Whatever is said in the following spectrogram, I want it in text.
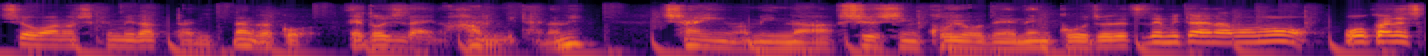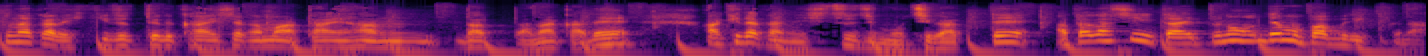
昭和の仕組みだったり、なんかこう、江戸時代の藩みたいなね。社員はみんな終身雇用で年功序列でみたいなものを多かれ少なかれ引きずってる会社がまあ大半だった中で、明らかに出自も違って、新しいタイプの、でもパブリックな、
